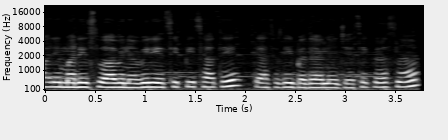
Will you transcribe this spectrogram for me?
ફરી મળીશું આવી નવી રેસીપી સાથે. ત્યાં સુધી બધાને જય શ્રી કૃષ્ણ.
